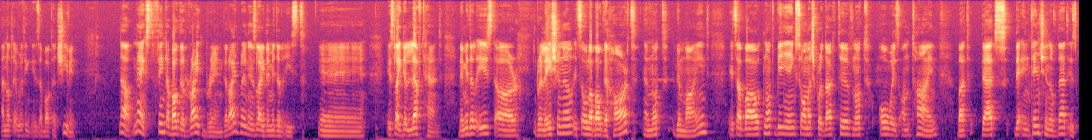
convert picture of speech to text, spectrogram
and not everything is about achieving. Now, next, think about the right brain. The right brain is like the Middle East. Uh, it's like the left hand. The Middle East are relational. It's all about the heart and not the mind. It's about not being so much productive, not always on time, but that's the intention of that is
